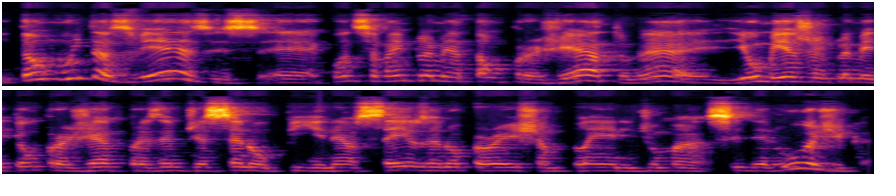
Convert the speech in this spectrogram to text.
Então, muitas vezes, é, quando você vai implementar um projeto, né, eu mesmo já implementei um projeto, por exemplo, de SNOP, né, o Sales and Operation Planning de uma siderúrgica,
